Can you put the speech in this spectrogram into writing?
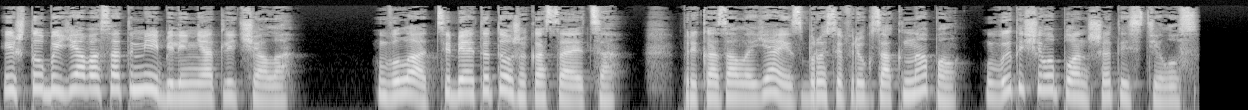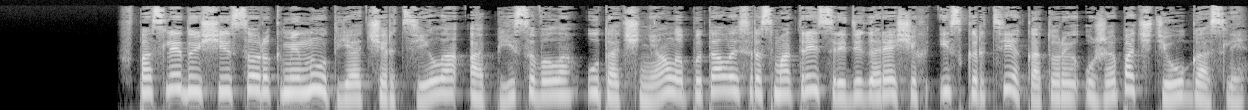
И чтобы я вас от мебели не отличала. Влад, тебя это тоже касается. Приказала я и, сбросив рюкзак на пол, вытащила планшет и стилус. В последующие 40 минут я чертила, описывала, уточняла, пыталась рассмотреть среди горящих искр те, которые уже почти угасли.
